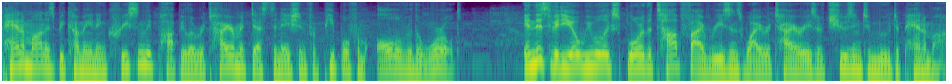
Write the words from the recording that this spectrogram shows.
Panama is becoming an increasingly popular retirement destination for people from all over the world. In this video, we will explore the top 5 reasons why retirees are choosing to move to Panama.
